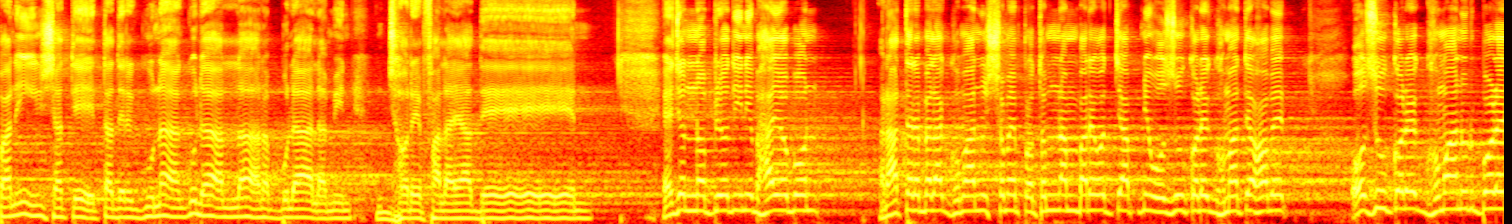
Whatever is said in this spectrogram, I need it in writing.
পানির সাথে তাদের গুণাগুলা আল্লাহ রাব্বুল আলমিন ঝরে ফালায়া দেন। দেন। এজন্য প্রিয় দিনী ভাই বোন, রাতের বেলা ঘুমানোর সময় প্রথম নাম্বারে হচ্ছে আপনি অজু করে ঘুমাতে হবে। অজু করে ঘুমানোর পরে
